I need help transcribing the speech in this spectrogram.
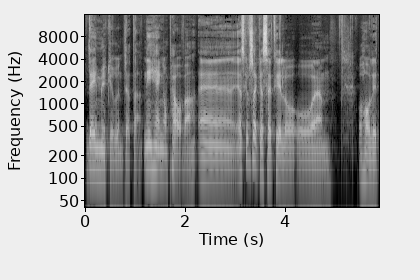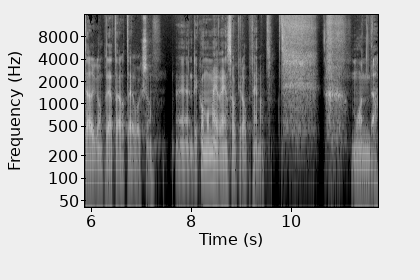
det är mycket runt detta. Ni hänger på va? Eh, jag ska försöka se till att och, ehm, och ha lite ögon på detta åt er också. Eh, det kommer mer en sak idag på temat. Måndag,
